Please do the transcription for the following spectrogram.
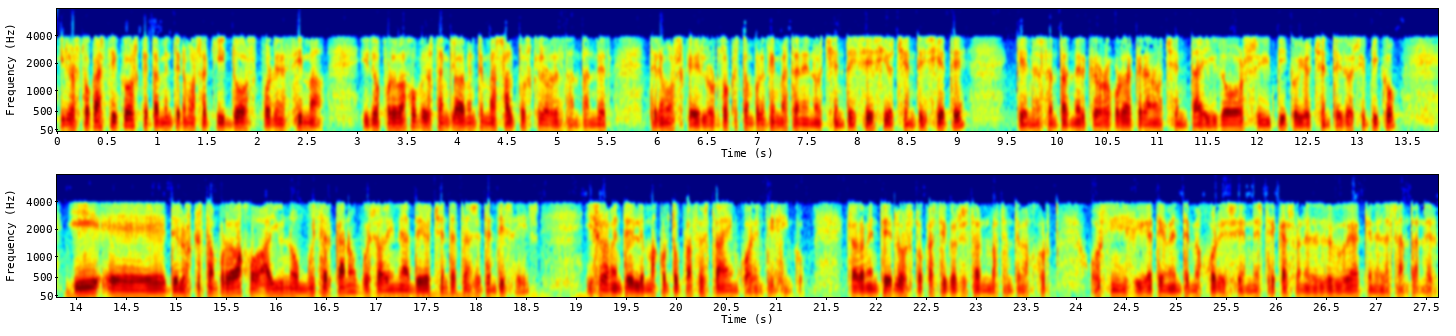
Y los tocásticos, que también tenemos aquí dos por encima y dos por debajo, pero están claramente más altos que los del Santander. Tenemos que los dos que están por encima están en 86 y 87, que en el Santander creo recordar que eran 82 y pico y 82 y pico, y eh, de los que están por debajo hay uno muy cercano, pues a la línea de 80 está en 76 y solamente el de más corto plazo está en 45. Claramente los tocásticos están bastante mejor o significativamente mejores en este caso en el BBVA que en el Santander.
